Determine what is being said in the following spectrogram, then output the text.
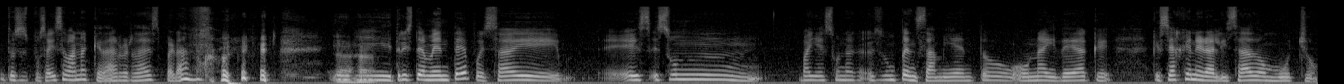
Entonces, pues ahí se van a quedar, ¿verdad? Esperando. y, y, tristemente, pues hay, es, es un, vaya, es, una, es un pensamiento o una idea que, que se ha generalizado mucho.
